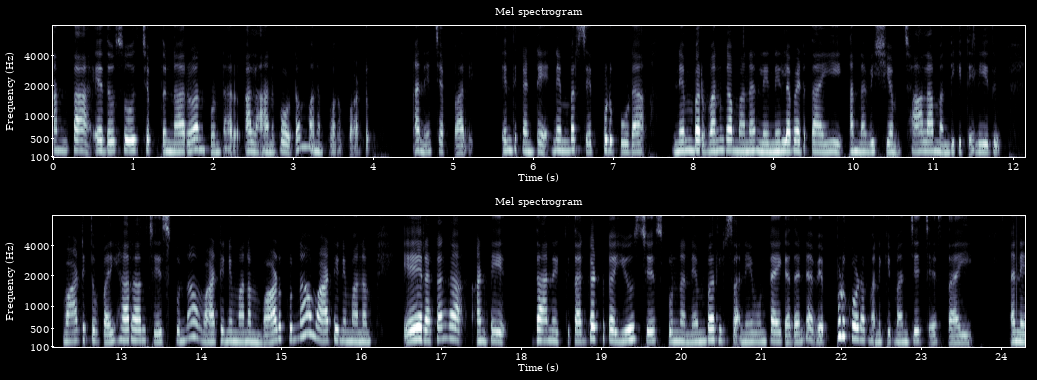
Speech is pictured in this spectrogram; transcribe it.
అంతా ఏదో సోది చెప్తున్నారు అనుకుంటారు. అలా అనుకోవటం మన పొరపాటు అని చెప్పాలి. ఎందుకంటే నెంబర్స్ ఎప్పుడు కూడా నెంబర్ వన్గా మనల్ని నిలబెడతాయి అన్న విషయం చాలామందికి తెలియదు. వాటితో పరిహారాలు చేసుకున్నా వాటిని మనం వాడుకున్నా వాటిని మనం ఏ రకంగా అంటే దానికి తగ్గట్టుగా యూజ్ చేసుకున్న నెంబర్స్ అనేవి ఉంటాయి కదండి. అవి ఎప్పుడు కూడా మనకి మంచి చేస్తాయి అనే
